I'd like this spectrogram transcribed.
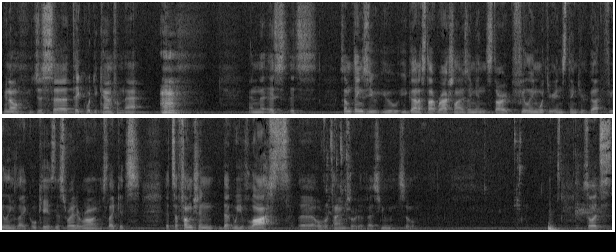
you know, you just uh, take what you can from that. and it's, it's, some things you, you, you gotta stop rationalizing and start feeling with your instinct, your gut feeling like, okay, is this right or wrong? It's like it's, it's a function that we've lost uh, over time, sort of, as humans. So, so it's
